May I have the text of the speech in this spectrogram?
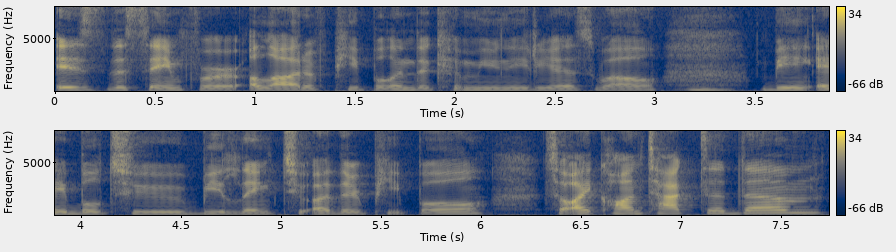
is the same for a lot of people in the community as well, hmm. being able to be linked to other people. So I contacted them.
